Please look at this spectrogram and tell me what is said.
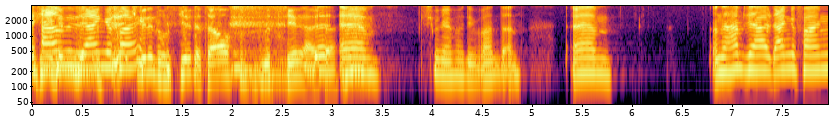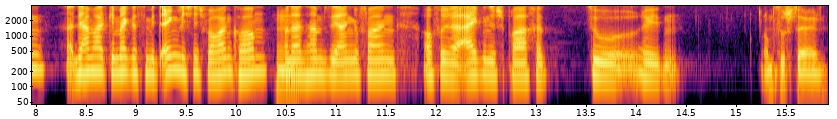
Ich Haben bin, sie angefangen? ich bin interessiert, jetzt hör auf zu erzählen, Alter. Äh, ähm, ich gucke einfach die Wand an. Ähm, und dann haben sie halt angefangen, die haben halt gemerkt, dass sie mit Englisch nicht vorankommen. Hm. Und dann haben sie angefangen, auf ihre eigene Sprache zu reden. Umzustellen.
